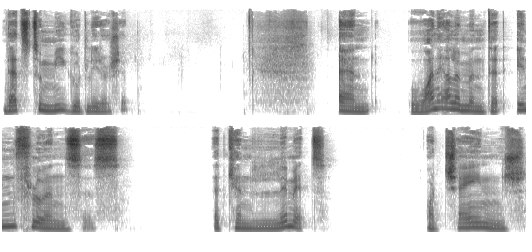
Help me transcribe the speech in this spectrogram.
That's to me good leadership. And one element that influences, that can limit or change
